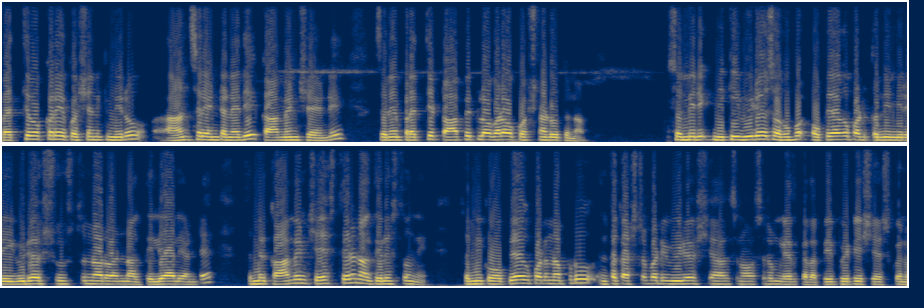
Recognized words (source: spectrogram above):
ప్రతి ఒక్కరు ఈ క్వశ్చన్కి మీరు ఆన్సర్ ఏంటనేది కామెంట్ చేయండి. సో నేను ప్రతి టాపిక్లో కూడా ఒక క్వశ్చన్ అడుగుతున్నా. సో మీరు మీకు ఈ వీడియోస్ ఉపయోగపడుతుంది మీరు ఈ వీడియోస్ చూస్తున్నారు అని నాకు తెలియాలి అంటే సో మీరు కామెంట్ చేస్తేనే నాకు తెలుస్తుంది. సో మీకు ఉపయోగపడినప్పుడు ఇంత కష్టపడి వీడియోస్ చేయాల్సిన అవసరం లేదు కదా? పీపీటీస్ చేసుకొని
